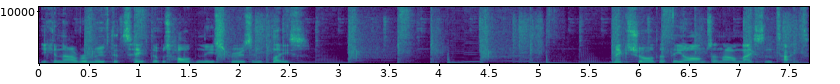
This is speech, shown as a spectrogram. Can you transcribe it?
You can now remove the tape that was holding these screws in place. Make sure that the arms are now nice and tight.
